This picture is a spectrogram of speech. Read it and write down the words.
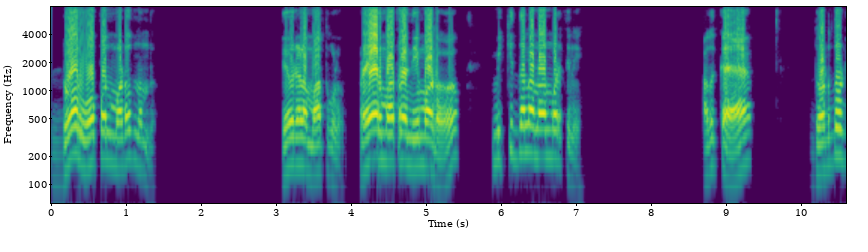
ಡೋರ್ ಓಪನ್ ಮಾಡೋದು ನಮ್ದು ದೇವ್ರ ಮಾತುಗಳು. ಪ್ರೇಯರ್ ಮಾತ್ರ ನೀ ಮಾಡು ಮಿಕ್ಕಿದ್ದೆಲ್ಲ ನಾನ್ ಮಾಡ್ತೀನಿ. ಅದಕ್ಕೆ ದೊಡ್ಡ ದೊಡ್ಡ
